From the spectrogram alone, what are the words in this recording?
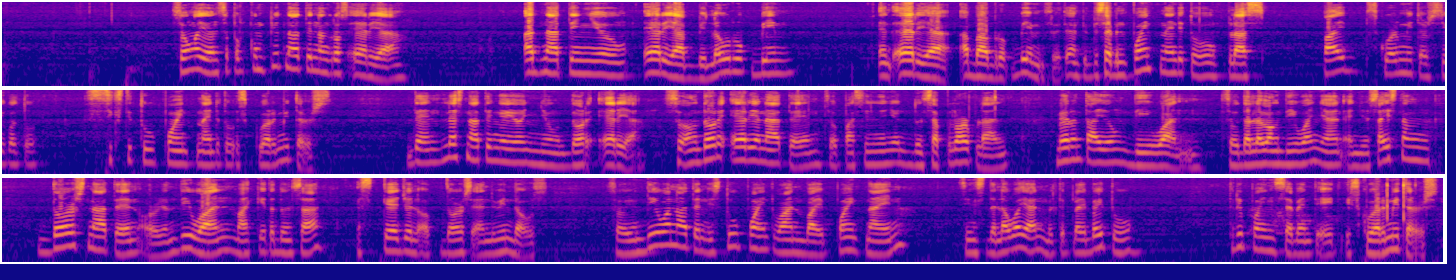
So, ngayon, sa pag-compute natin ng gross area, add natin yung area below roof beam and area above roof beam. So, ito yan, 57.92 plus 5 square meters equal to 62.92 square meters. Then, less natin ngayon yung door area. So, ang door area natin, so, pansinin nyo dun sa floor plan, meron tayong D1. So, dalawang D1 yan, and yung size ng doors natin, or yung D1, makikita dun sa schedule of doors and windows. So, yung D1 natin is 2.1 by 0.9. Since dalawa yan, multiply by 2, 3.78 square meters.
